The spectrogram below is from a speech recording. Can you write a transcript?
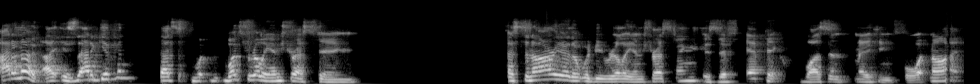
I don't know. Is that a given? That's what's really interesting a scenario that would be really interesting is if Epic wasn't making Fortnite,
